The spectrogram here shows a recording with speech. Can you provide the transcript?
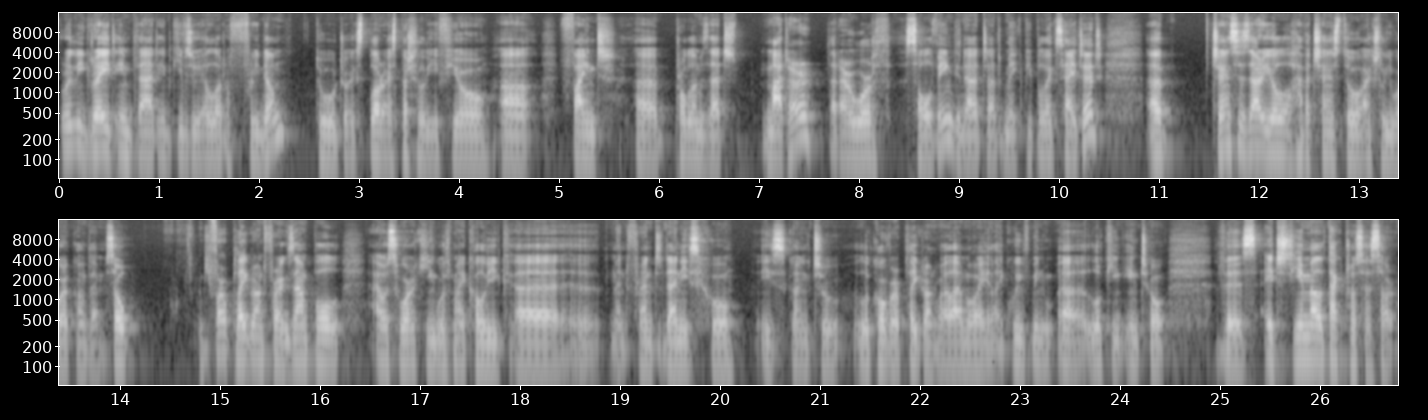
really great in that it gives you a lot of freedom to, to explore, especially if you uh, find uh, problems that matter, that are worth solving, that, that make people excited. Uh, chances are you'll have a chance to actually work on them. So before Playground, for example, I was working with my colleague uh, and friend Dennis, who is going to look over Playground while I'm away. Like we've been uh, looking into this HTML tag processor.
